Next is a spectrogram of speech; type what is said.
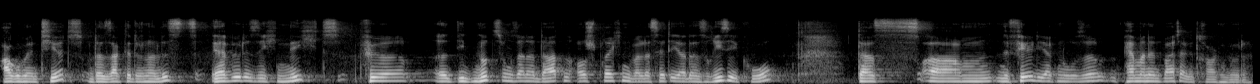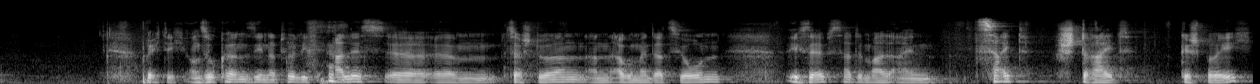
argumentiert und da sagt der Journalist, er würde sich nicht für äh, die Nutzung seiner Daten aussprechen, weil das hätte ja das Risiko, dass ähm, eine Fehldiagnose permanent weitergetragen würde. Richtig. Und so können Sie natürlich alles äh, ähm, zerstören an Argumentationen. Ich selbst hatte mal einen Zeitstreit Gespräch.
